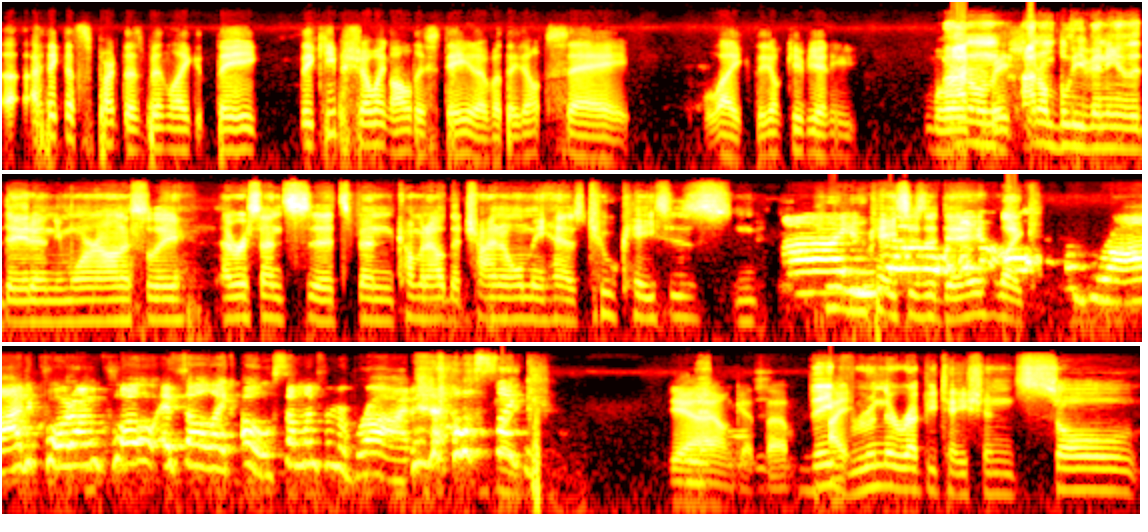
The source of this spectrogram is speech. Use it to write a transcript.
uh, I think that's the part that's been like they they keep showing all this data, but they don't say like they don't give you any more I don't. information. I don't believe any of the data anymore. Honestly, ever since it's been coming out that China only has two cases, I two new cases a day, and like abroad, quote unquote. It's all like, oh, someone from abroad. I was like, like Yeah, I don't get them. they've I- ruined their reputation so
